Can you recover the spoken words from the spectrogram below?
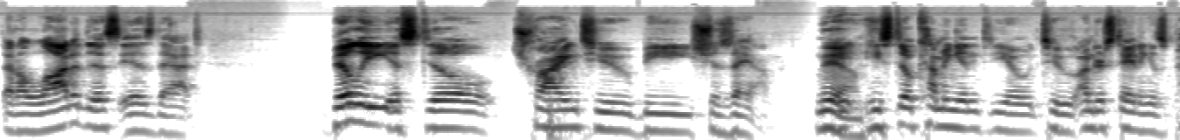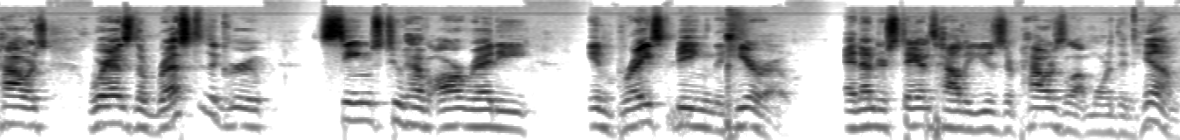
that a lot of this is that Billy is still trying to be Shazam. Yeah. He- he's still coming into you know to understanding his powers, whereas the rest of the group seems to have already embraced being the hero and understands how to use their powers a lot more than him,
